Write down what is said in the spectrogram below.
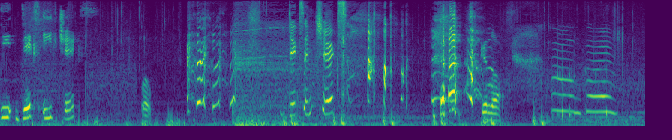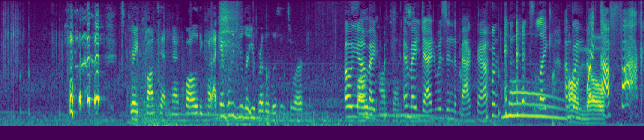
D- dicks eat chicks. Whoa. Dicks and Chicks. Good luck. Oh god. It's great content, man. Quality content. I can't believe you let your brother listen to our Oh yeah, my content. and my dad was in the background. No. it's like I'm Oh, going, no. what the fuck?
